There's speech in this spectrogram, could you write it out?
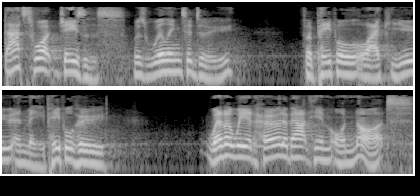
That's what Jesus was willing to do for people like you and me. People who, whether we had heard about him or not,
